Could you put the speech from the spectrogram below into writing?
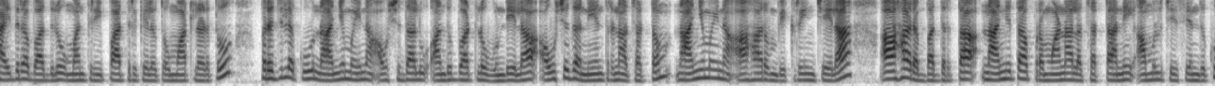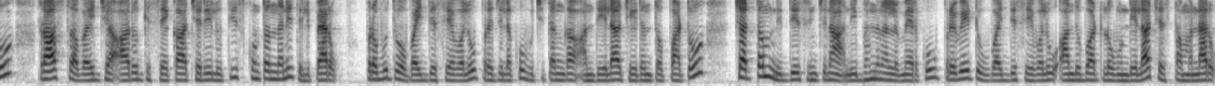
హైదరాబాద్లో మంత్రి పాతికేయులతో మాట్లాడుతూ ప్రజలకు నాణ్యమైన ఔషధాలు అందుబాటులో ఉండేలా ఔషధ నియంత్రణ చట్టం నాణ్యమైన ఆహారం విక్రయించేలా ఆహార భద్రత నాణ్యతా ప్రమాణాల చట్టాన్ని అమలు చేసేందుకు రాష్ట్ర వైద్య ఆరోగ్య శాఖ చర్యలు తీసుకుంటోందని తెలిపారు. ప్రభుత్వ వైద్య సేవలు ప్రజలకు ఉచితంగా అందేలా చేయడంతో పాటు చట్టం నిర్దేశించిన నిబంధనల మేరకు ప్రైవేటు వైద్య సేవలు అందుబాటులో ఉండేలా చేస్తామన్నారు.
